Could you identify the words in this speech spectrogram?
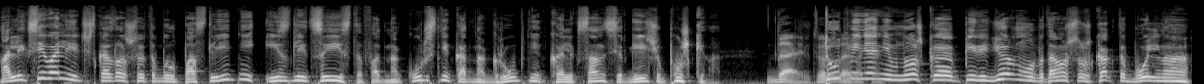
Алексей Валерьевич сказал, что это был последний из лицеистов, однокурсник, одногруппник Александра Сергеевича Пушкина. Да, Тут меня немножко передернуло, потому что уж как-то больно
